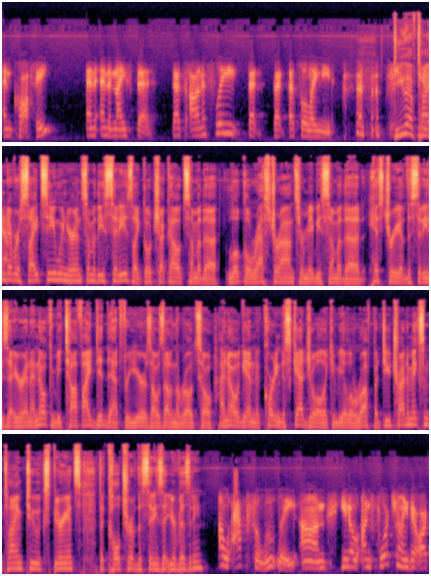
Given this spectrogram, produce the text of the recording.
and coffee, and and a nice bed that's honestly that that that's all I need. Do you have time you know? to ever sightsee when you're in some of these cities? Like go check out some of the local restaurants or maybe some of the history of the cities that you're in. I know it can be tough. I did that for years. I was out on the road, so I know again according to schedule it can be a little rough. But do you try to make some time to experience the culture of the cities that you're visiting? Oh, absolutely. Um, you know, unfortunately, there are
